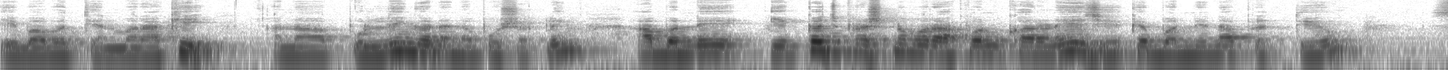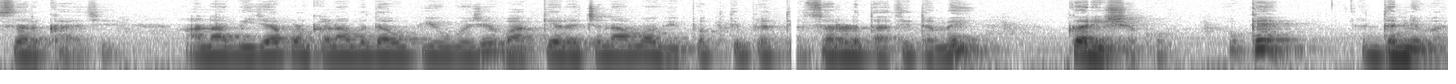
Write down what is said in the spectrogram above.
એ બાબત ધ્યાનમાં રાખી. અને પુલ્લિંગ અને નપુસકલિંગ આ બંને એક જ પ્રશ્નમાં રાખવાનું કારણ એ છે કે બંનેના પ્રત્યયો સરખા છે. આના બીજા પણ ઘણા બધા ઉપયોગો છે. વાક્ય રચનામાં વિભક્તિ પ્રત્યે સરળતાથી તમે કરી શકો. ઓકે? ધન્યવાદ.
